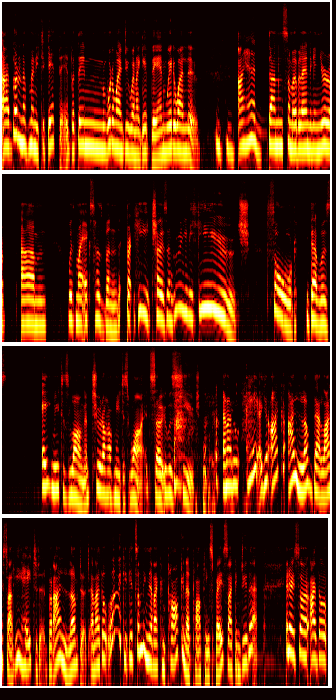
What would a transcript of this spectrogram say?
I've got enough money to get there, but then what do I do when I get there, and where do I live? Mm-hmm. I had done some overlanding in Europe um, with my ex-husband, but he chose a really huge Ford that was eight meters long and two and a half meters wide. So it was huge. oh and I thought, hey, you know, I, I loved that lifestyle. He hated it, but I loved it. And I thought, well, I could get something that I can park in a parking space. I can do that. Anyway, so I thought,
